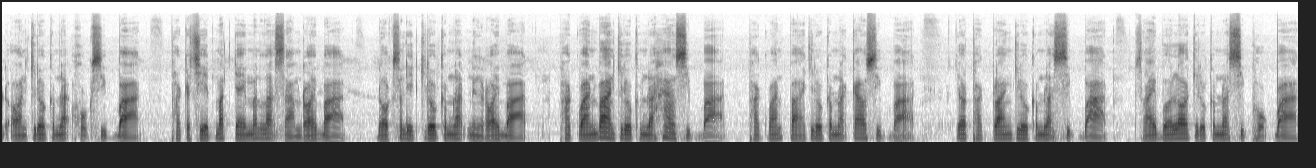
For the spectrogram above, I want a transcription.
ดอ่อนกิโลกรัมละ 60 บาท ผักกระเฉดมัดใหญ่มัดละ 300 บาท ดอกสลิดกิโลกรัมละ 100 บาท ผักหวานบ้านกิโลกรัมละ 50 บาท ผักหวานป่ากิโลกรัมละ 90 บาท ยอดผักปลางกิโลกรัมละ 10 บาท สายบัวล่อกิโลกรัมละ 16 บาท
